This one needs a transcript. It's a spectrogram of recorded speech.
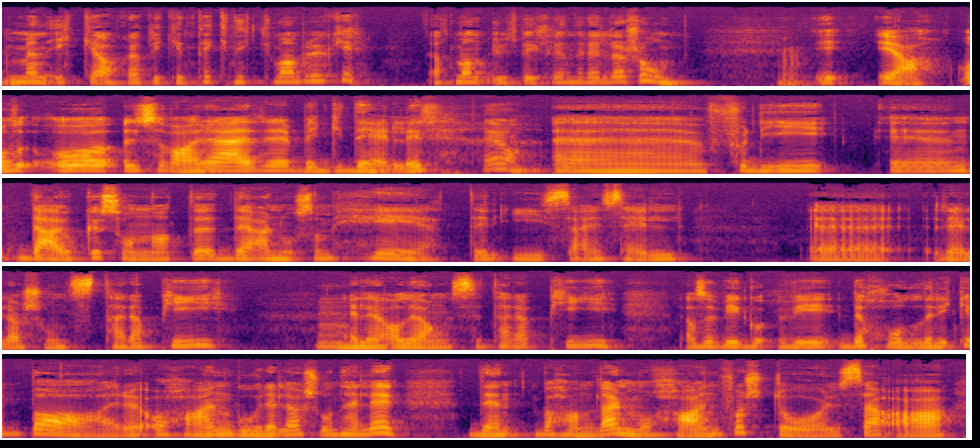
men ikke akkurat hvilken teknikk man bruker. At man utvikler en relasjon. Ja, og, og svaret er begge deler. Ja. Eh, fordi eh, det er jo ikke sånn at det, det er noe som heter i seg selv eh, relasjonsterapi. Mm. Eller allianseterapi. Altså vi, vi, det holder ikke bare å ha en god relasjon heller. Den behandleren må ha en forståelse av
